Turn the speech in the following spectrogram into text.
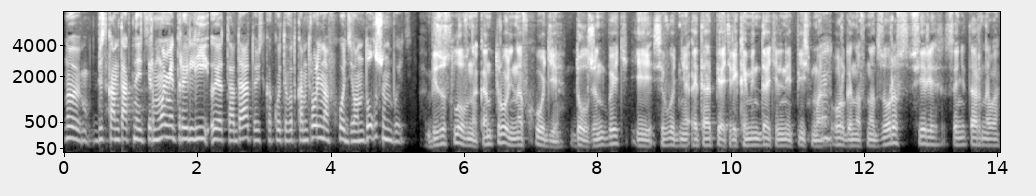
Ну, бесконтактные термометры ли это, да? То есть какой-то вот контроль на входе, он должен быть? Безусловно, контроль на входе должен быть. И сегодня это опять рекомендательные письма органов надзора в сфере санитарного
